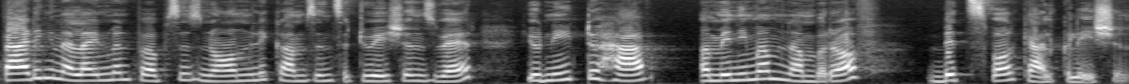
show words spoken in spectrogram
Padding and alignment purposes normally comes in situations where you need to have a minimum number of bits for calculation.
